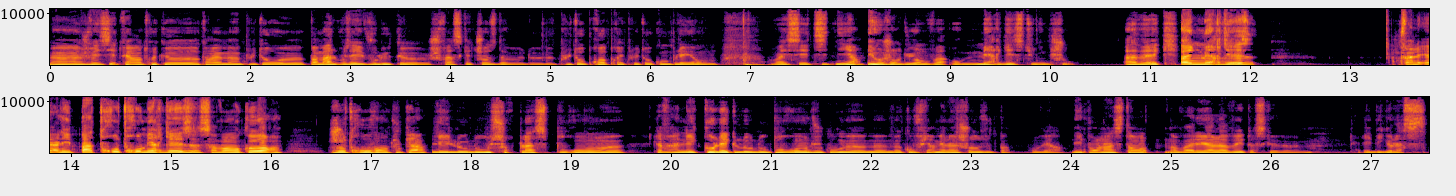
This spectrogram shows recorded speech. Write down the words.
euh, je vais essayer de faire un truc euh, quand même plutôt euh, pas mal. Vous avez voulu que je fasse quelque chose de, de- de plutôt propre et plutôt complet. On, on va essayer de s'y tenir. Et aujourd'hui, on va au Merguez Tuning Show avec une merguez. Enfin, elle est- pas trop trop merguez, ça va encore, je trouve en tout cas. Les loulous sur place pourront, euh, les collègues loulous pourront du coup me, me, me confirmer la chose ou pas, on verra. Mais pour l'instant, on va aller la laver parce que euh, elle est dégueulasse.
